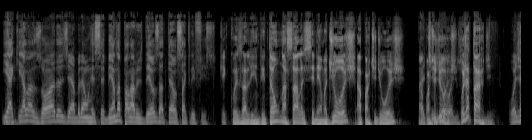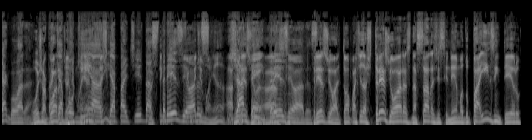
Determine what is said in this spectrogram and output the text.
e aquelas horas de Abraão recebendo a palavra de Deus até o sacrifício. Que coisa linda. Então, na sala de cinema de hoje, a partir de hoje. A partir, de, hoje. Hoje à tarde. Hoje é agora. Hoje agora, Daqui a pouquinho, manhã acho tem? que a partir das Ah, tem 13 filme horas. de manhã? Ah, já 13 tem, horas. Ah, 13 sim. horas. 13 horas. Então, a partir das 13 horas, nas salas de cinema do país inteiro,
